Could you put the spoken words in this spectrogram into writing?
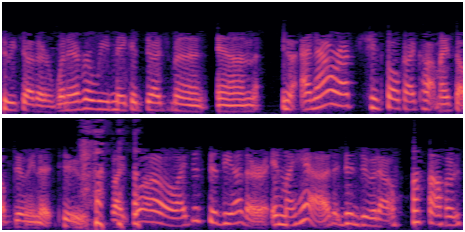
to each other. Whenever we make a judgment, and you know, an hour after she spoke, I caught myself doing it too. like, whoa, I just did the other in my head. I didn't do it out loud.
